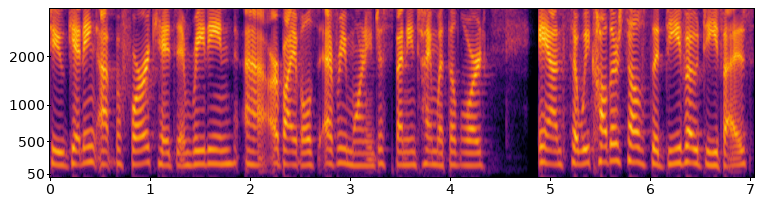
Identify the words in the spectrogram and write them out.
to getting up before our kids and reading uh, our Bibles every morning, just spending time with the Lord. And so we called ourselves the Devo Divas.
